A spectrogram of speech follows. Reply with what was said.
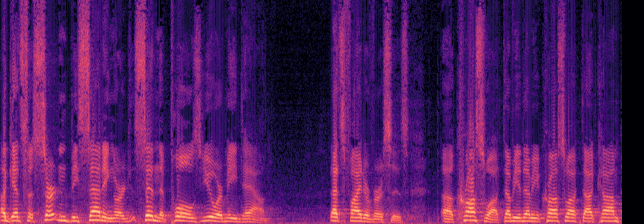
against a certain besetting or sin that pulls you or me down. That's fighter verses uh, Crosswalk, www.crosswalk.com.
